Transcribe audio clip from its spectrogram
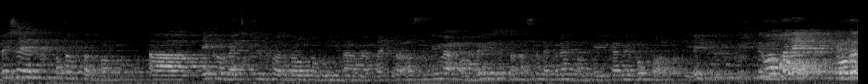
Takže o tom fotbalu. A jako věc při fotbalu používáme, tak to asi víme obě, že to asi nebude hokejka nebo plavky. Nebo tady, ale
